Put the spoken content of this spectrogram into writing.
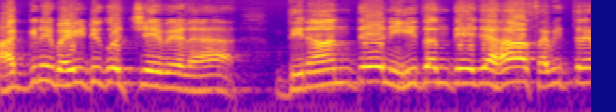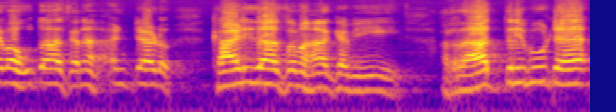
అగ్ని బయటికి వచ్చే వేళ. దినాంతే నిహితం తేజ సవిత్రేవ హుతాసన అంటాడు కాళిదాస మహాకవి. రాత్రిపూట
